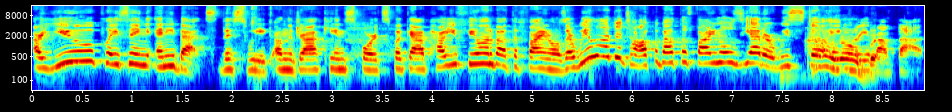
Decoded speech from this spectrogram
Are you placing any bets this week on the DraftKings Sportsbook app? How are you feeling about the finals? Are we allowed to talk about the finals yet? Or are we still don't know, angry but- about that?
